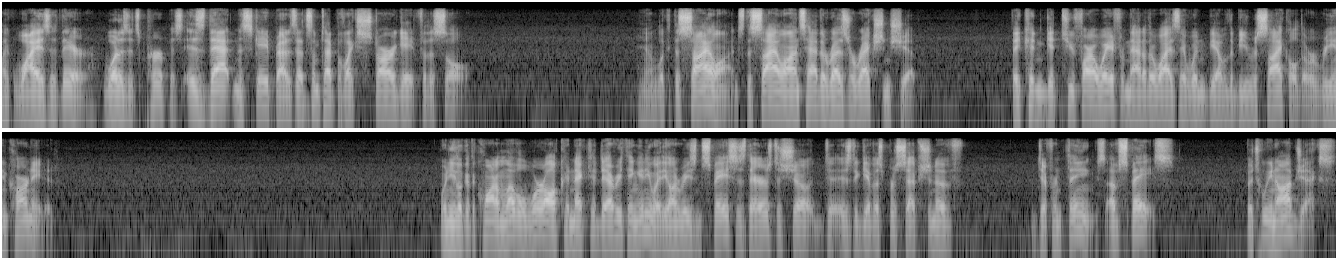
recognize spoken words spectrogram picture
Like, why is it there? What is its purpose? Is that an escape route? Is that some type of like Stargate for the soul? You know, look at the Cylons. The Cylons had the resurrection ship. They couldn't get too far away from that, otherwise, they wouldn't be able to be recycled or reincarnated. when you look at the quantum level, we're all connected to everything anyway. The only reason space is there is to show is to give us perception of different things of space between objects.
